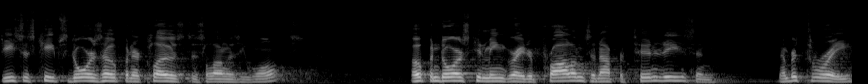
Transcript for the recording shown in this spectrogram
Jesus keeps doors open or closed as long as he wants. Open doors can mean greater problems and opportunities. And number three,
